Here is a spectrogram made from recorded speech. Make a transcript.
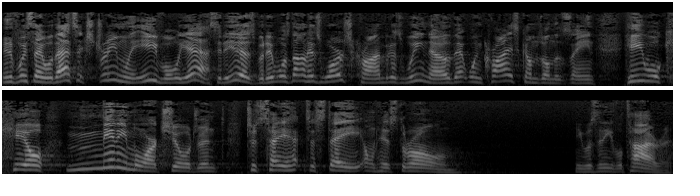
And if we say, well, that's extremely evil, yes, it is, but it was not his worst crime because we know that when Christ comes on the scene, he will kill many more children to stay, to stay on his throne. He was an evil tyrant,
